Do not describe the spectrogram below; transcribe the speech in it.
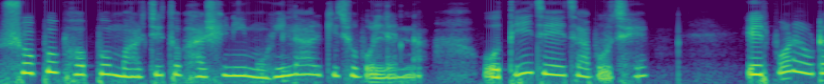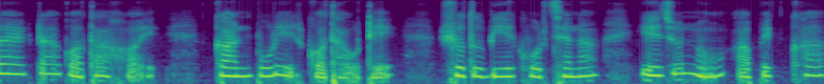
সভ্য ভব্য মার্জিত ভাসিনী মহিলা আর কিছু বললেন না। অতি যে যা বোঝে। এরপরে ওটা একটা কথা হয়। কানপুরের কথা ওঠে। শুধু বিয়ে করছে না, এজন্য অপেক্ষা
